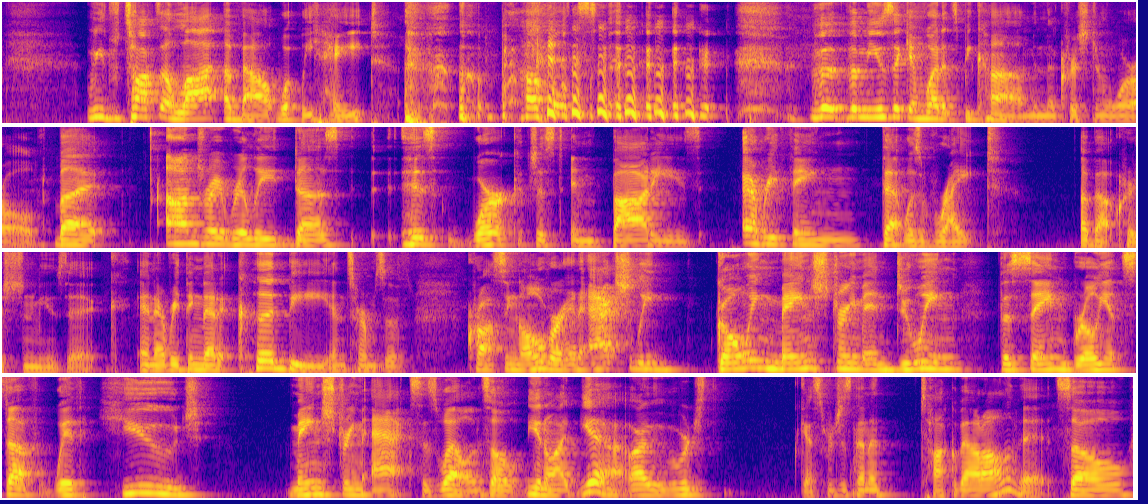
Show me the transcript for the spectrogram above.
We've talked a lot about what we hate the, the music and what it's become in the Christian world. But Andre really does, his work just embodies everything that was right about Christian music and everything that it could be in terms of crossing over and actually going mainstream and doing the same brilliant stuff with huge mainstream acts as well. And so, you know, I, yeah, I, we're just guess we're just gonna talk about all of it. So,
